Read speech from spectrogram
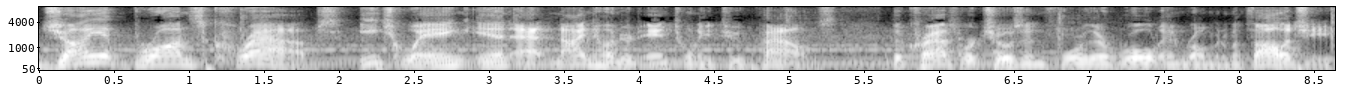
giant bronze crabs, each weighing in at 922 pounds. The crabs were chosen for their role in Roman mythology,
